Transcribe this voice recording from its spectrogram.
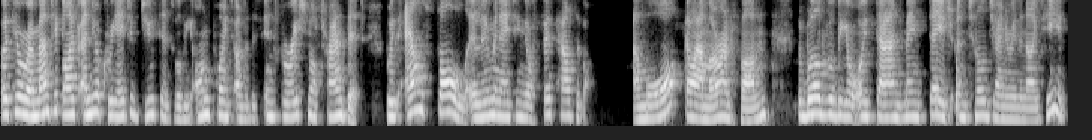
Both your romantic life and your creative juices will be on point under this inspirational transit, with El Sol illuminating your fifth house of amour, glamour, and fun. The world will be your oyster and main stage until January the 19th.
